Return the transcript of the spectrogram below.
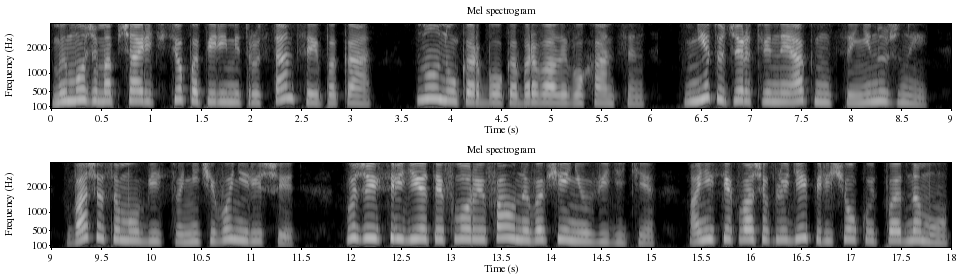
Мы можем обшарить все по периметру станции, пока... Ну-ну, Карбок, оборвал его Хансен. Мне тут жертвенные агнцы не нужны. Ваше самоубийство ничего не решит. Вы же их среди этой флоры и фауны вообще не увидите. Они всех ваших людей перещелкают по одному.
